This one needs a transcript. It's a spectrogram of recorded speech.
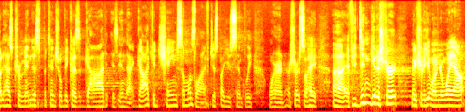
but it has tremendous potential because God is in that. God could change someone's life just by you simply wearing a shirt. So, hey, uh, if you didn't get a shirt, make sure to get one on your way out.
